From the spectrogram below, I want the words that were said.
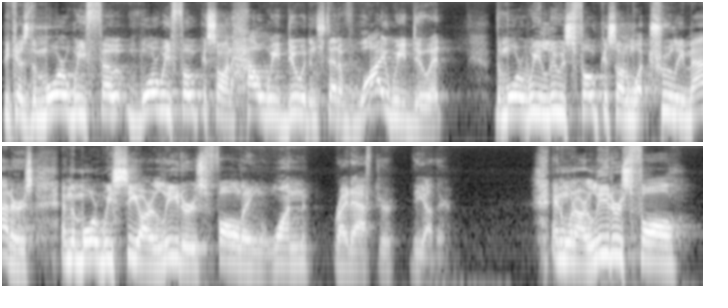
Because the more we, fo- more we focus on how we do it instead of why we do it, the more we lose focus on what truly matters, and the more we see our leaders falling one right after the other. And when our leaders fall,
